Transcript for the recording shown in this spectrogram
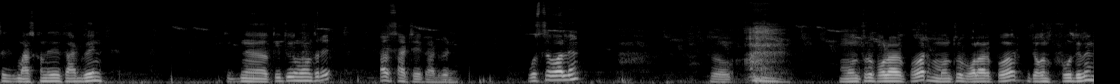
থেকে মাঝখান থেকে কাটবেন, তৃতীয় মন্ত্রে আর সাইড থেকে কাটবেন। বুঝতে পারলেন? তো মন্ত্র বলার পর, মন্ত্র বলার পর যখন ফু দেবেন,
